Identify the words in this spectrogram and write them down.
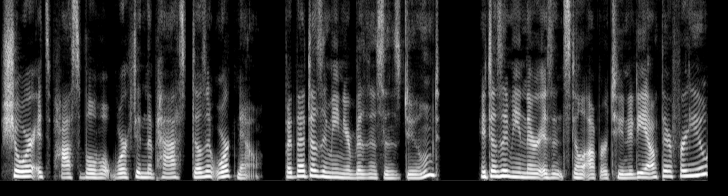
Sure, it's possible what worked in the past doesn't work now, but that doesn't mean your business is doomed. It doesn't mean there isn't still opportunity out there for you.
